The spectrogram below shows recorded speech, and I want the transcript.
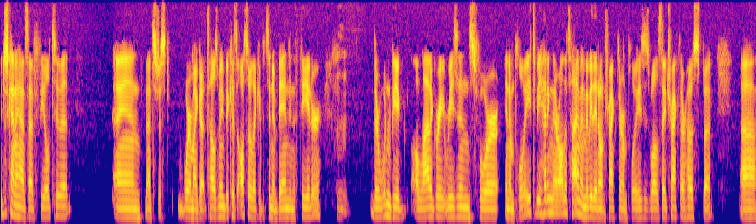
it just kind of has that feel to it, and that's just where my gut tells me. Because also, like if it's an abandoned theater, mm-hmm. there wouldn't be a, a, lot of great reasons for an employee to be heading there all the time, and maybe they don't track their employees as well as they track their hosts. But uh,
